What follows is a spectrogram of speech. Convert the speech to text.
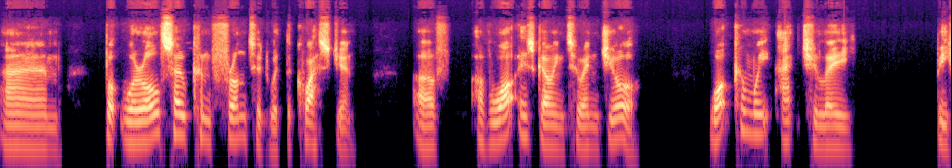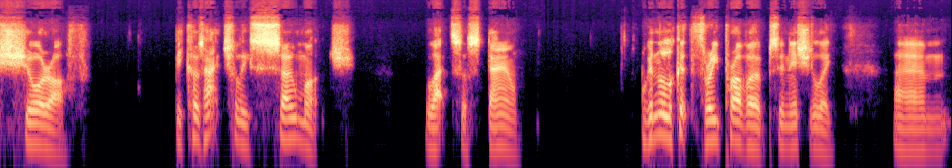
um, but we're also confronted with the question of of what is going to endure? What can we actually be sure of because actually so much lets us down. We're going to look at three proverbs initially, um,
